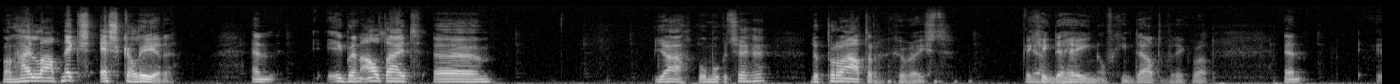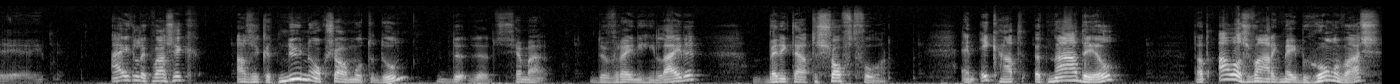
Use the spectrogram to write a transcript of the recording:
Want hij laat niks escaleren. En ik ben altijd, ehm, ja, hoe moet ik het zeggen? De prater geweest. Ik Ja. ging erheen of ging dat of weet ik wat. En eh, eigenlijk was ik, als ik het nu nog zou moeten doen, de, de, zeg maar, de vereniging leiden, ben ik daar te soft voor. En ik had het nadeel dat alles waar ik mee begonnen was,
